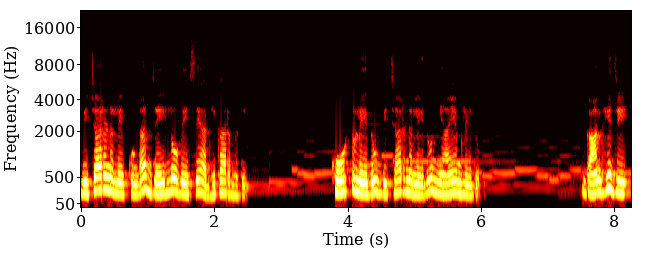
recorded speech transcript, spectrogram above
విచారణ లేకుండా జైల్లో వేసే అధికారం అది. కోర్టు లేదు విచారణ లేదు న్యాయం లేదు. గాంధీజీ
